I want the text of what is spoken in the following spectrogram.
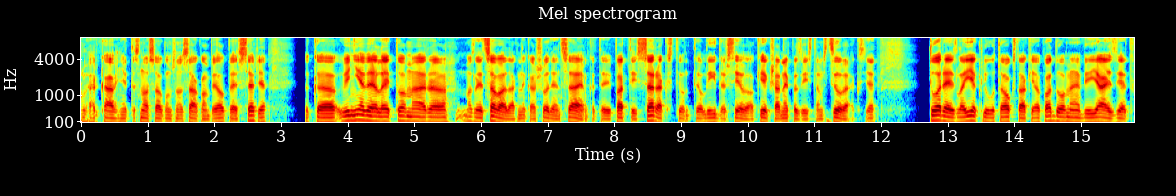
vai ar kā viņa ir tas nosaukums no sākuma pie LPSR, ja, ka viņi ievēlēja tomēr uh, mazliet savādāk nekā šodien sējam, ka te ir partijas saraksti un te līderis ievēl iekšā nepazīstams cilvēks. Ja. Uh, Toreiz, lai iekļūtu augstākajā padomē, bija jāiziet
